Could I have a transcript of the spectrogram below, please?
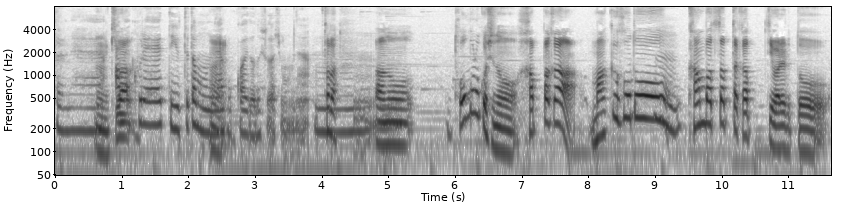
だよね、雨くれって言ってたもんね、はい。北海道の人たちもね。ただうんあのトウモロコシの葉っぱが巻くほどうん。干ばつだったかって言われると、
